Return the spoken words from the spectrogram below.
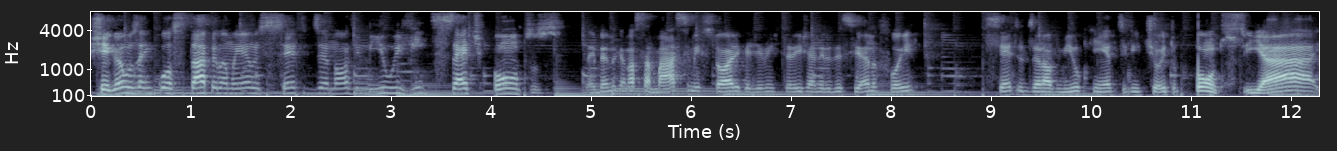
Chegamos a encostar pela manhã nos 119.027 pontos. Lembrando que a nossa máxima histórica de 23 de janeiro desse ano foi 119.528 pontos. E, a,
